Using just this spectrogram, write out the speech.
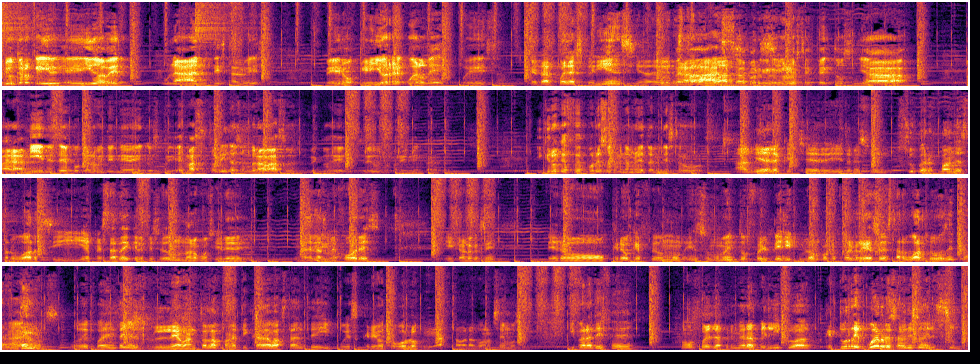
Yo creo que he he ido a ver una antes, tal vez, pero que yo recuerde fue esa. ¿Qué tal fue la experiencia de Fue ver Star Wars? porque creo que los efectos ya, para mí en esa época, 99, los es más, hasta ahorita son bravazos los efectos de episodio 1, para mí me encantan. Y creo que fue por eso que me enamoré también de Star Wars. Ah, mira, qué chévere. Yo también soy un súper fan de Star Wars y a pesar de que el episodio 1 no lo consideré una de las Sí. mejores, y claro que sí, pero creo que fue un en su momento fue el peliculón porque fue el regreso de Star Wars luego de 40 Claro. años. Luego de 40 años. Levantó la fanaticada bastante y pues creó todo lo que hasta ahora conocemos. Y para ti, Fede, ¿cómo fue la primera película que tú recuerdes haber visto en el cine?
